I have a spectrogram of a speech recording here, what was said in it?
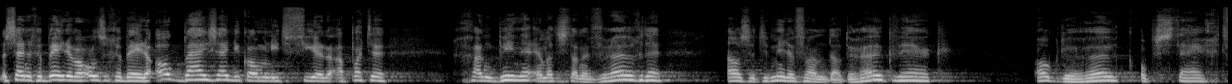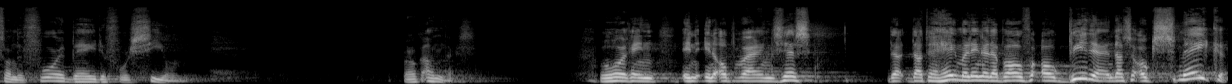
Dat zijn de gebeden waar onze gebeden ook bij zijn. Die komen niet via een aparte gang binnen. En wat is dan een vreugde als het te midden van dat reukwerk ook de reuk opstijgt van de voorbeden voor Sion. Maar ook anders. We horen in, in, in openbaring 6 dat, de hemelingen daarboven ook bidden en dat ze ook smeken,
